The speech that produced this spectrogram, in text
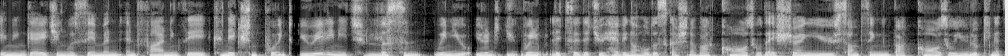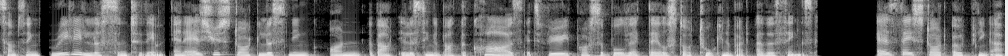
in engaging with them and, and finding their connection point. You really need to listen when you, you know, you, when, let's say that you're having a whole discussion about cars or they're showing you something about cars or you're looking at something. Really listen to them. And as you start listening on about, listening about the cars, it's very possible that they'll start talking about other things. As they start opening up,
